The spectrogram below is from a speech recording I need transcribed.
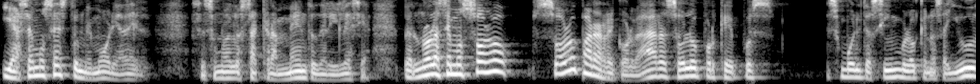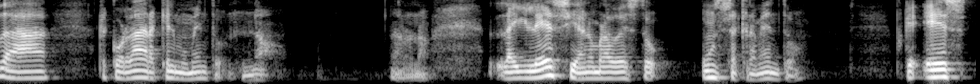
Y hacemos esto en memoria de Él. Ese es uno de los sacramentos de la iglesia. Pero no lo hacemos solo, solo para recordar, solo porque pues, es un bonito símbolo que nos ayuda a recordar aquel momento. No. No, no, no. La iglesia ha nombrado esto un sacramento porque es,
